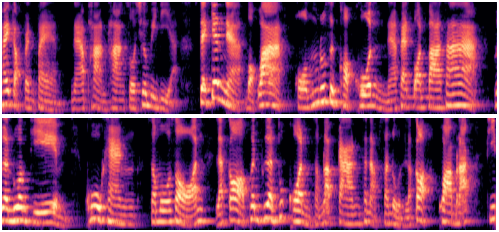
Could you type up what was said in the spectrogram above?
ให้กับแฟนๆนะผ่านทางโซเชียลมีเดียสเตเกนเนี่ยบอกว่าผมรู้สึกขอบคุณนะแฟนบอลบาซ่า เพื่อนร่วมทีม คู่แข่งสโมสร แล้วก็เพื่อนๆทุกคนสำหรับการสนับสนุน แล้วก็ความรักที่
